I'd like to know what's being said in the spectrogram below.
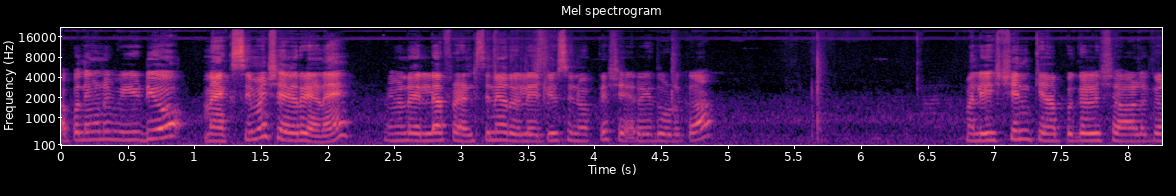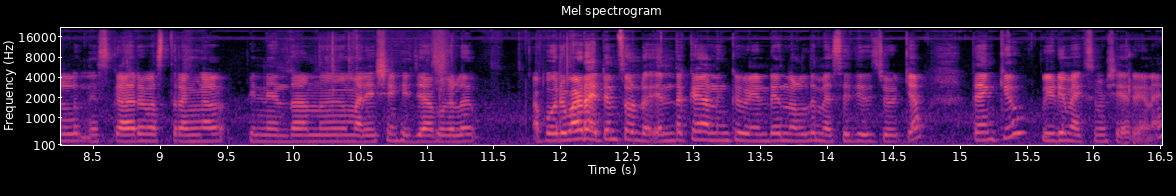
അപ്പോൾ നിങ്ങൾ വീഡിയോ മാക്സിമം ഷെയർ ചെയ്യണേ. നിങ്ങളുടെ എല്ലാ ഫ്രണ്ട്സിനും റിലേറ്റീവ്സിനും ഒക്കെ ഷെയർ ചെയ്ത് കൊടുക്കുക. മലേഷ്യൻ ക്യാപ്പുകൾ ഷാളുകൾ നിസ്കാര വസ്ത്രങ്ങൾ പിന്നെ എന്താണ് മലേഷ്യൻ ഹിജാബുകൾ. അപ്പോൾ ഒരുപാട് ഐറ്റംസ് ഉണ്ട്. എന്തൊക്കെയാണ് നിങ്ങൾക്ക് വേണ്ടതെന്നുള്ളത് മെസ്സേജ് ചെയ്ത് ചോദിക്കാം. Thank you video maximum share ചെയ്യണേ.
